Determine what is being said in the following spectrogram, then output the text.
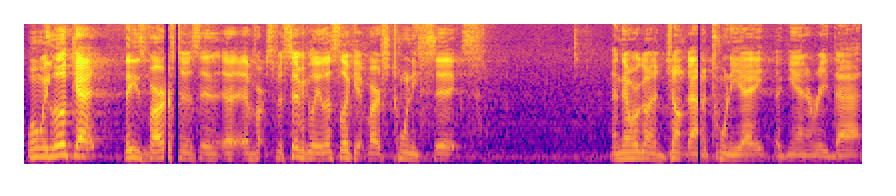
When we look at these verses, uh, uh, specifically, let's look at verse 26. And then we're going to jump down to 28 again and read that.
